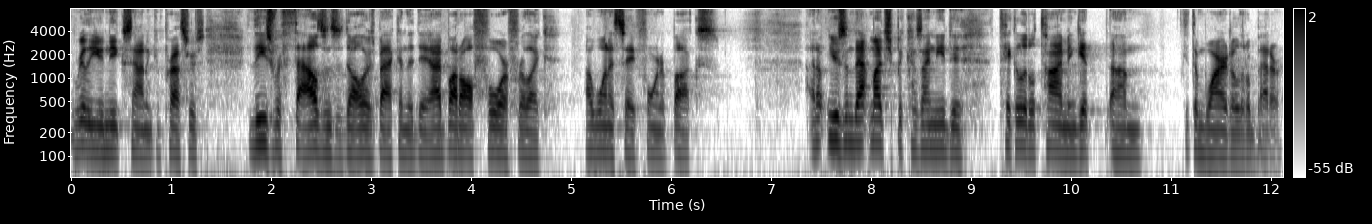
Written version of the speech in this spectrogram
really unique sounding compressors. These were thousands of dollars back in the day. I bought all four for like, I want to say 400 bucks. I don't use them that much because I need to take a little time and get, um, get them wired a little better.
